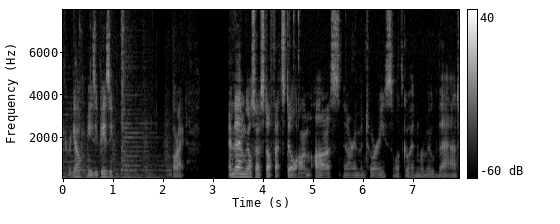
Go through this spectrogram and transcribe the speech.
There we go, easy peasy. All right. And then we also have stuff that's still on us in our inventory, so let's go ahead and remove that.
